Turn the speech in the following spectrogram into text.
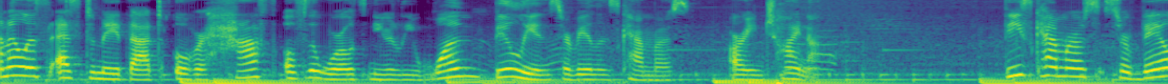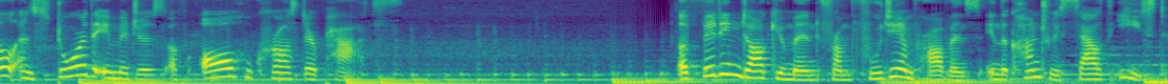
Analysts estimate that over half of the world's nearly 1 billion surveillance cameras are in China. These cameras surveil and store the images of all who cross their paths. A bidding document from Fujian province in the country's southeast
